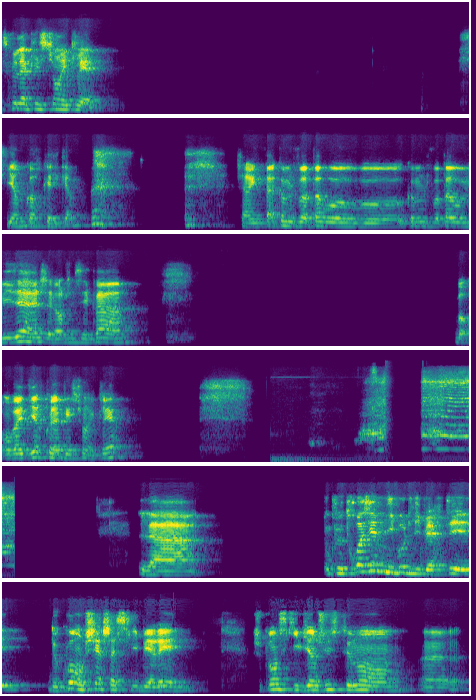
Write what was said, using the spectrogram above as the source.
Est-ce que la question est claire? S'il y a encore quelqu'un. J'arrive pas, comme je vois pas vos, comme je vois pas vos visages, alors je ne sais pas. Hein. Bon, on va dire que la question est claire. Donc le troisième niveau de liberté, de quoi on cherche à se libérer, je pense qu'il vient justement euh,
